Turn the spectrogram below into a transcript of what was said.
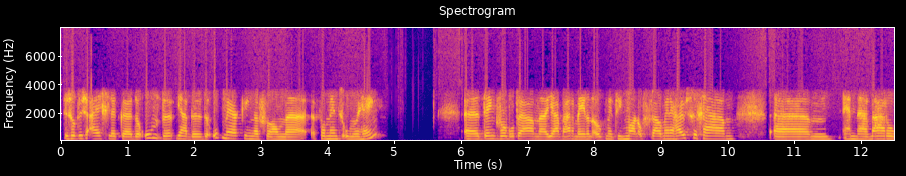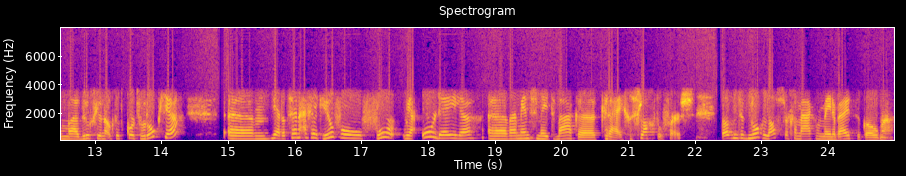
Dus dat is eigenlijk de, de, ja, de, de opmerkingen van, van mensen om u heen. Uh, denk bijvoorbeeld aan, uh, ja, waarom ben je dan ook met die man of vrouw mee naar huis gegaan? Um, en uh, waarom droeg je dan ook dat korte rokje? Um, ja, dat zijn eigenlijk heel veel voor, ja, oordelen waar mensen mee te maken krijgen, slachtoffers. Dat natuurlijk nog lastiger maken om mee naar buiten te komen.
